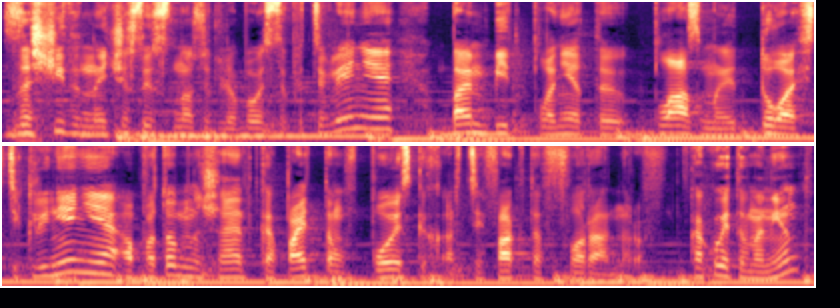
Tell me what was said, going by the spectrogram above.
за считанные часы сносит любое сопротивление, бомбит планеты плазмой до остекленения, а потом начинает копать там в поисках артефактов фораннеров. В какой-то момент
